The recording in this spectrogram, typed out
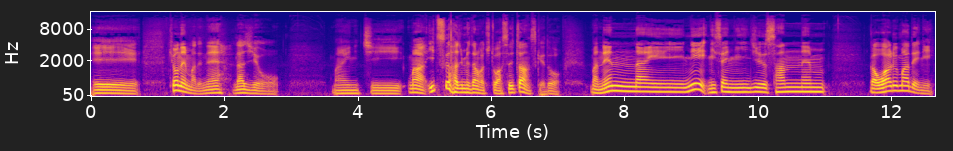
えー、去年までね、ラジオ毎日、まあ、いつ始めたのかちょっと忘れたんですけど、まあ、年内に2023年が終わるまでに、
